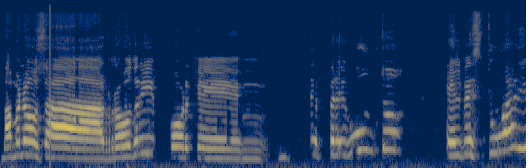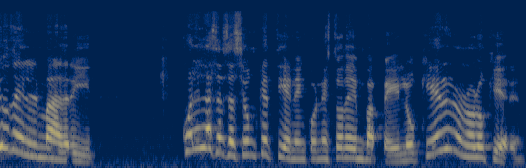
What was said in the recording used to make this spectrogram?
Vámonos a Rodri, porque mm, te pregunto, el vestuario del Madrid, ¿cuál es la sensación que tienen con esto de Mbappé? ¿Lo quieren o no lo quieren?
